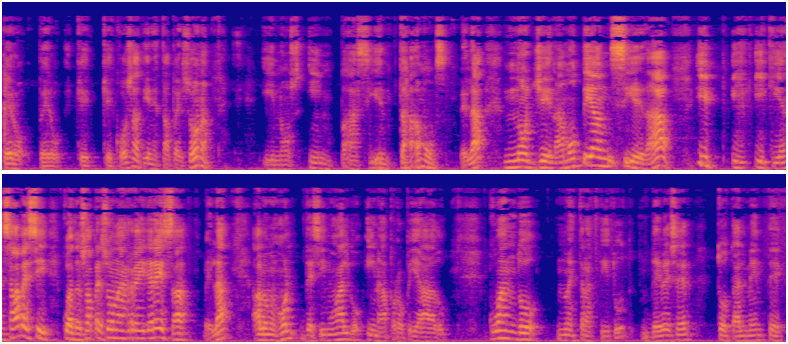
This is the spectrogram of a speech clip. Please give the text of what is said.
pero, pero, ¿qué, ¿qué cosa tiene esta persona? y nos impacientamos, ¿verdad? Nos llenamos de ansiedad. Y, y, quién sabe si cuando esa persona regresa, ¿verdad? A lo mejor decimos algo inapropiado. Cuando nuestra actitud debe ser totalmente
